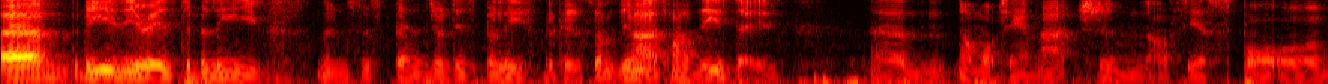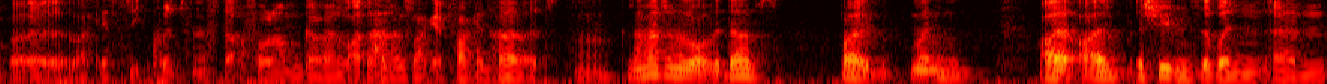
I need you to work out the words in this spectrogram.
um, But the easier it is to believe and suspend your disbelief because some the amount of time these days um, I'm watching a match and I'll see a spot or uh, like a sequence and stuff and I'm going like that looks like it fucking hurts because I imagine a lot of it does. Like when I I assumed that when um,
